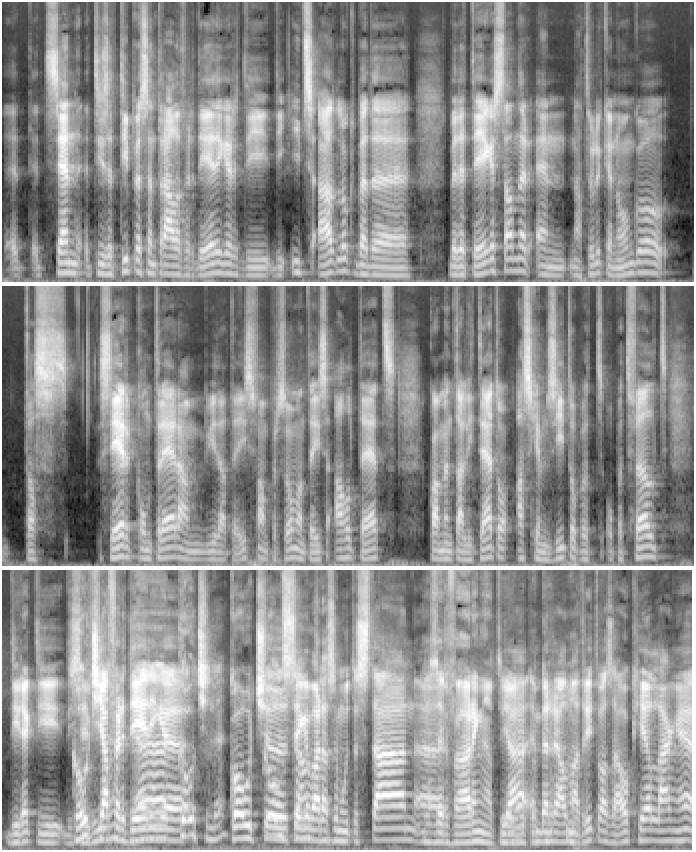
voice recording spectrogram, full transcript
het, het, zijn, het is het type centrale verdediger die, die iets uitlokt bij de, bij de tegenstander. En natuurlijk een ongoal, dat is zeer contrair aan wie dat hij is van persoon. Want hij is altijd, qua mentaliteit, als je hem ziet op het, op het veld, direct die, die Coachen, Sevilla verdedigen. Ja, coachen, hè? coachen, Constant. zeggen waar dat ze moeten staan. Dat is eh, ervaring natuurlijk. ja, en bij Real. Madrid was dat ook heel lang. Hè.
